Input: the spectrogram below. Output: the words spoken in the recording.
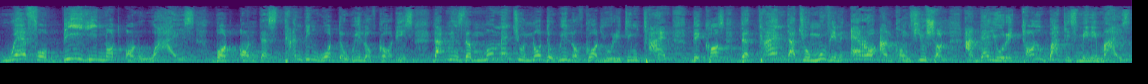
wherefore be ye not unwise but understanding what the will of god is. That means the moment you know the will of god you redeem time. Because the time that you move in error and confusion and then you return back is minimized.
